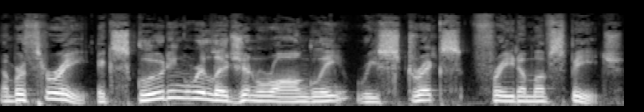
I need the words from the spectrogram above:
Number three, excluding religion wrongly restricts freedom of speech.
